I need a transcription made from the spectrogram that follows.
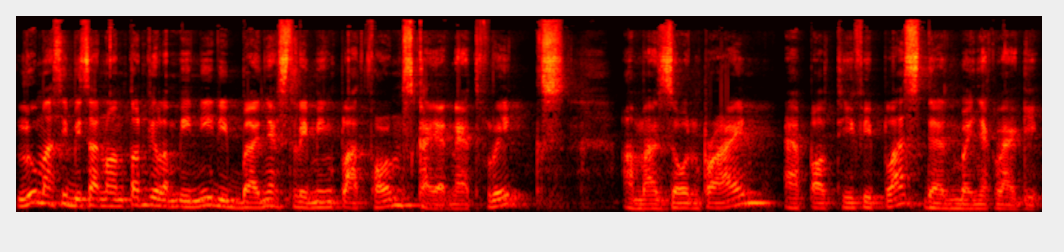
Lu masih bisa nonton film ini di banyak streaming platforms kayak Netflix, Amazon Prime, Apple TV Plus, dan banyak lagi.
